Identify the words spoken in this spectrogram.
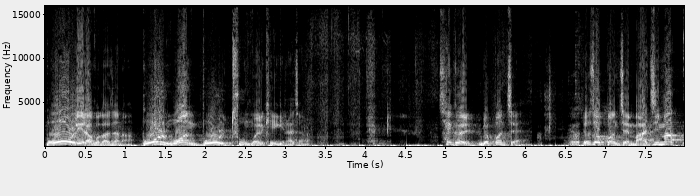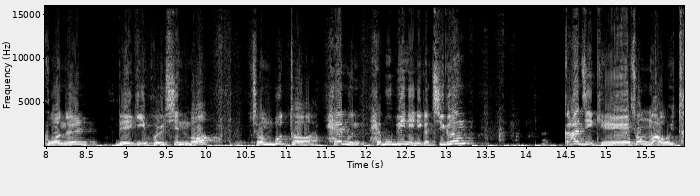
볼이라고도 하잖아. 볼 1, 볼 2, 뭐 이렇게 얘기를 하잖아. 책을 몇 번째? 여섯 번째 마지막 권을 내기 훨씬 뭐 전부터 해부 해부빈이니까 지금까지 계속 뭐 하고 있다.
